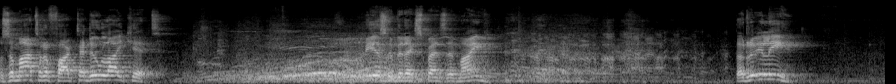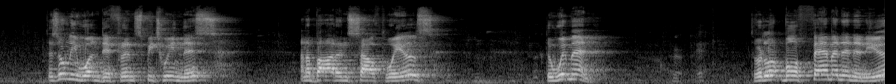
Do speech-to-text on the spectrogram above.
As a matter of fact, I do like it. Beer's a bit expensive, mine. But really, there's only one difference between this and a bar in South Wales. The women. They're a lot more feminine in here.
